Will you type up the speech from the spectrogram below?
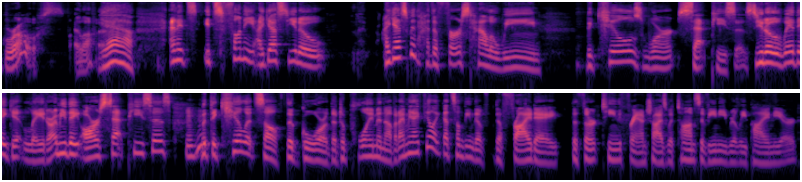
gross. I love it. Yeah. And it's it's funny. I guess, you know, I guess with the first Halloween, the kills weren't set pieces. You know, the way they get later. I mean, they are set pieces, Mhm. but the kill itself, the gore, the deployment of it. I mean, I feel like that's something that the Friday, the 13th franchise with Tom Savini really pioneered.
